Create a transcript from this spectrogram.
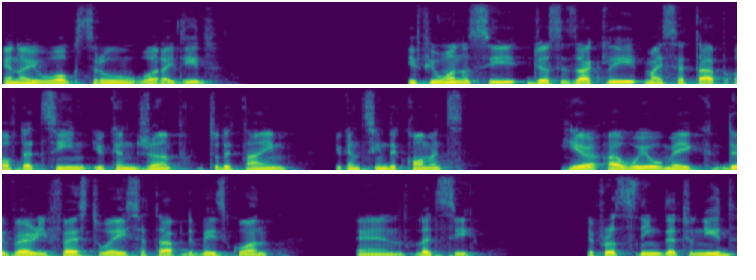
And I walk through what I did. If you want to see just exactly my setup of that scene, you can jump to the time. You can see in the comments. Here I will make the very fast way setup, the basic one. And let's see. The first thing that you need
